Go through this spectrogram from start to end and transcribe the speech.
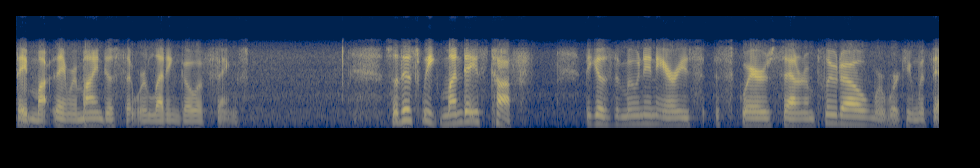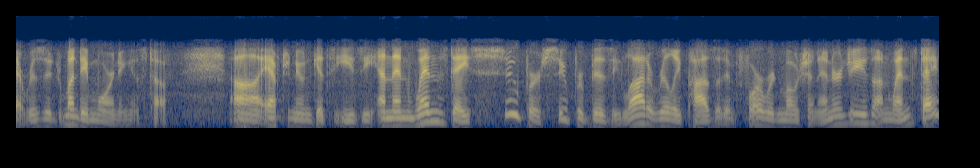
They they remind us that we're letting go of things. So this week, Monday's tough because the moon in Aries squares Saturn and Pluto. We're working with that residual. Monday morning is tough. Uh, afternoon gets easy, and then Wednesday super super busy. A lot of really positive forward motion energies on Wednesday,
